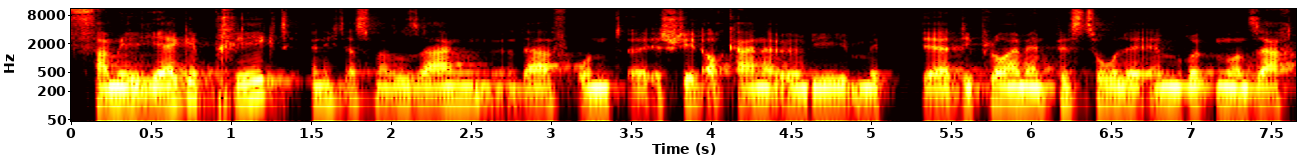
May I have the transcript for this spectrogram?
familiär geprägt, wenn ich das mal so sagen darf. Und äh, es steht auch keiner irgendwie mit der Deployment-Pistole im Rücken und sagt,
